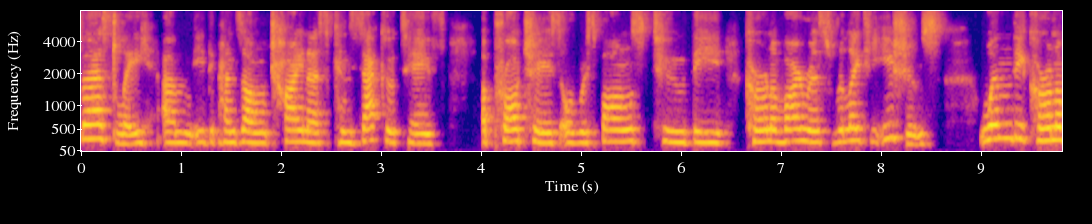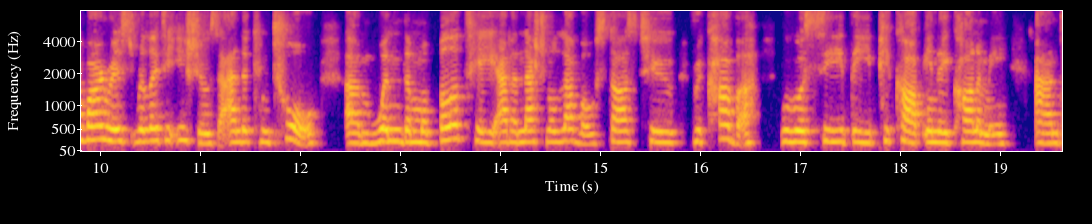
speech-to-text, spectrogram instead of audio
Firstly, um, it depends on China's consecutive approaches or response to the coronavirus related issues. When the coronavirus related issues are under control, um, when the mobility at a national level starts to recover, we will see the pickup in the economy and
